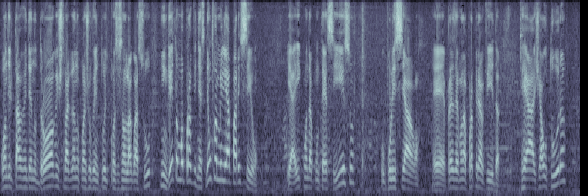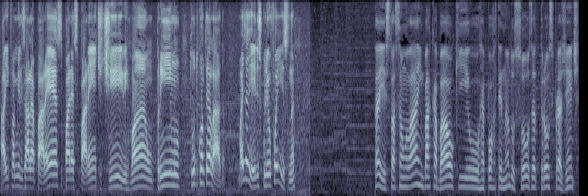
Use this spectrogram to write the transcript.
Quando ele estava vendendo droga, estragando com a juventude de Conceição do Lagoaçu, ninguém tomou providência, nenhum familiar apareceu. E aí quando acontece isso, o policial, é, preservando a própria vida, reage à altura, aí familiar aparece, parece parente, tio, irmão, primo, tudo quanto é lado. Mas aí ele escolheu foi isso, né? Tá aí, situação lá em Bacabal que o repórter Nando Souza trouxe pra gente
